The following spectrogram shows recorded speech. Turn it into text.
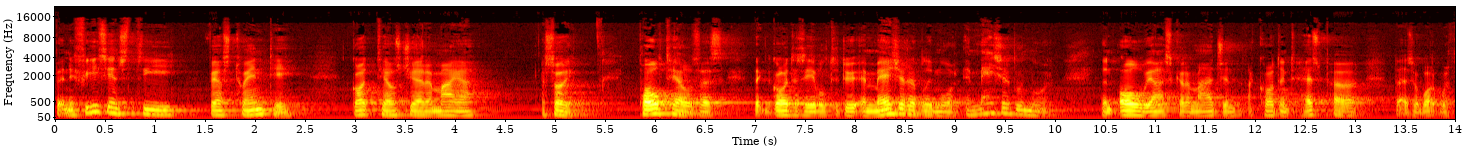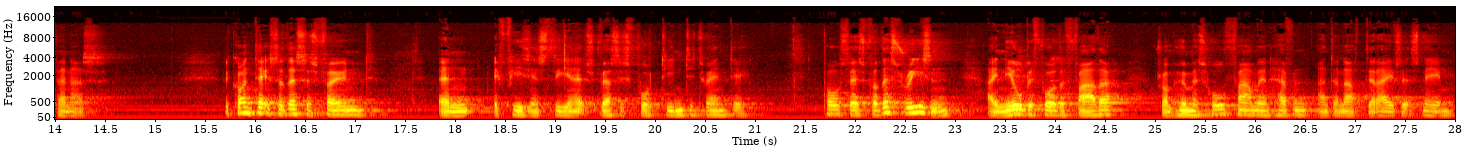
But in Ephesians 3, verse 20, God tells Jeremiah, uh, sorry, Paul tells us that God is able to do immeasurably more, immeasurably more than all we ask or imagine, according to his power that is at work within us. The context of this is found in Ephesians 3 and it's verses 14 to 20. Paul says, For this reason I kneel before the Father, from whom his whole family in heaven and on earth derives its name.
